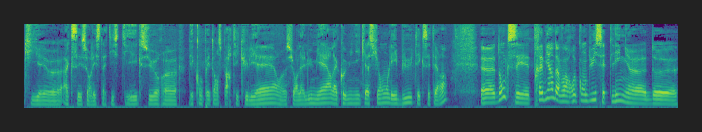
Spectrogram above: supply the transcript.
qui est euh, axé sur les statistiques, sur euh, des compétences particulières, euh, sur la lumière, la communication, les buts, etc. Euh, donc c'est très bien d'avoir reconduit cette ligne euh, de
